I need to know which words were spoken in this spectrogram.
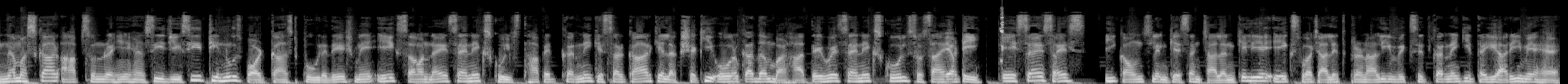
नमस्कार, आप सुन रहे हैं C G C T news podcast पूरे देश में एक सौ नए सैनिक स्कूल स्थापित करने के सरकार के लक्ष्य की ओर कदम बढ़ाते हुए Sainik School Society S S S E counselling के संचालन के लिए एक स्वचालित प्रणाली विकसित करने की तैयारी में है।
